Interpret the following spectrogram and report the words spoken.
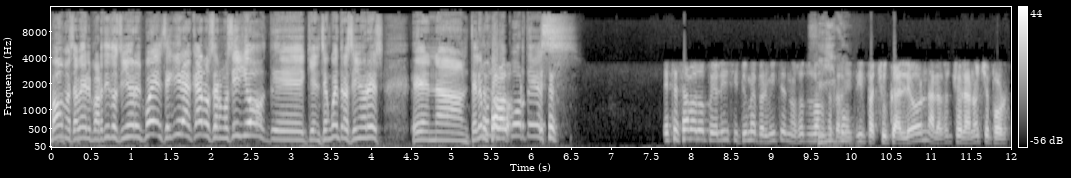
Vamos a ver el partido, señores. Pueden seguir a Carlos Hermosillo, de quien se encuentra, señores, en ah, Telemundo Deportes. Este sábado, Peolín, si tú me permites, nosotros vamos a transmitir Pachuca León a las 8 de la noche por,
